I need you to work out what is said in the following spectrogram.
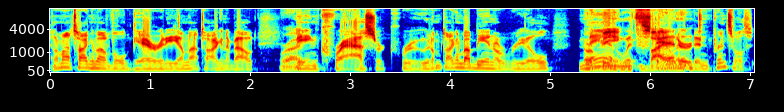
And I'm not talking about vulgarity. I'm not talking about Right. being crass or crude. I'm talking about being a real man with standard and principles.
